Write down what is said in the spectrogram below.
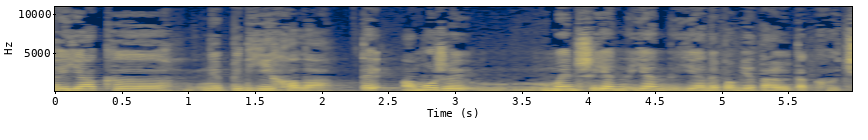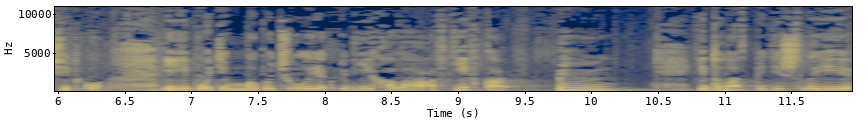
як е, під'їхала, та, а може менше, я, я, я не пам'ятаю так чітко. І потім ми почули, як під'їхала автівка, і до нас підійшли е,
